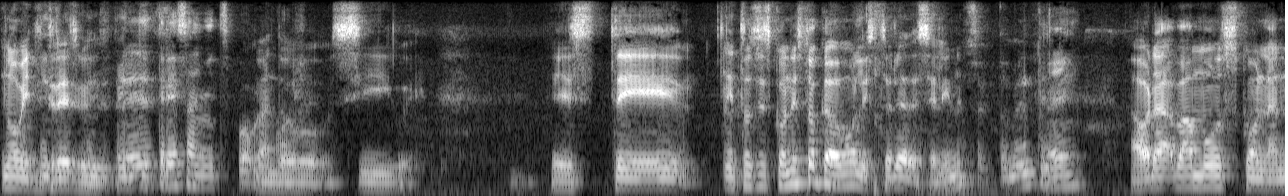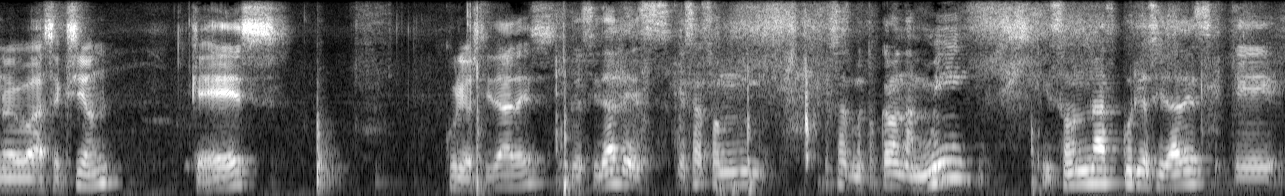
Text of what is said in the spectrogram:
No, 23, güey. 23 añitos, pobre. Cuando, sí, güey. Este, entonces con esto acabamos la historia de Selena. Exactamente. Ahora vamos con la nueva sección, que es curiosidades. Curiosidades, que esas son, esas me tocaron a mí y son las curiosidades que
